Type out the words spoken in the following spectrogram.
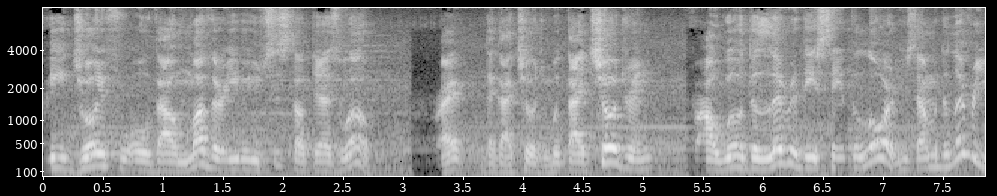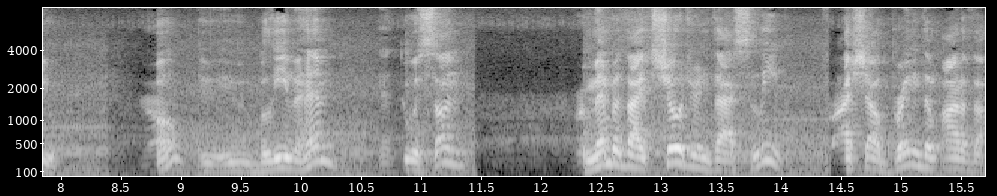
be joyful, O thou mother, even you sister out there as well. Right? They got children. With thy children, for I will deliver thee, save the Lord. He said, I'm gonna deliver you. You know, you, you believe in him and through his son. Remember thy children that sleep, for I shall bring them out of the,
